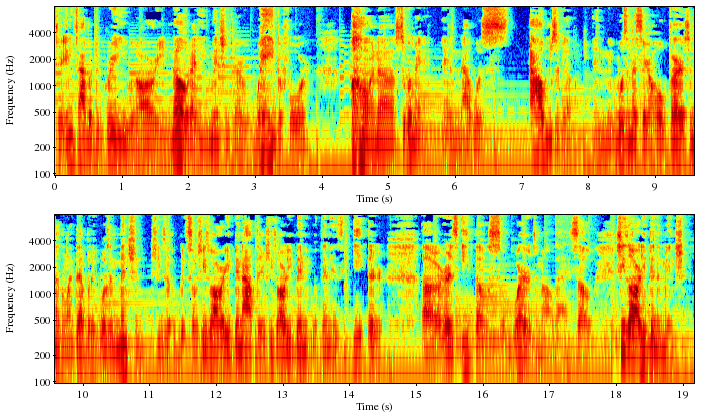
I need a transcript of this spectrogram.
to any type of degree, you would already know that he mentioned her way before on uh, Superman, and that was albums ago. And it wasn't necessarily a whole verse or nothing like that, but it wasn't mentioned. She's so she's already been out there. She's already been within his ether, uh, or his ethos words and all that. So she's already been a mention,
